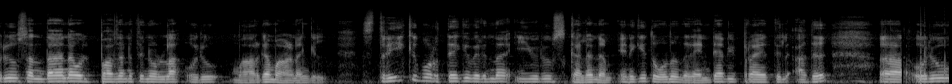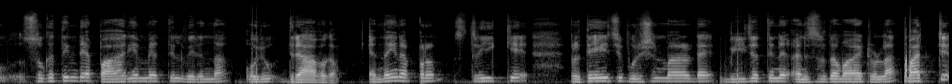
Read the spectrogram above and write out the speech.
ഒരു സന്താന ഉൽപാദനത്തിനുള്ള ഒരു മാർഗമാണെങ്കിൽ സ്ത്രീക്ക് പുറത്തേക്ക് വരുന്ന ഈ ഒരു സ്കലനം എനിക്ക് തോന്നുന്നത് എന്റെ അഭിപ്രായത്തിൽ അത് ഒരു സുഖത്തിന്റെ പാരമ്യത്തിൽ വരുന്ന ഒരു ദ്രാവകം. എന്നതിനപ്പുറം സ്ത്രീക്ക് പ്രത്യേകിച്ച് പുരുഷന്മാരുടെ ബീജത്തിന് അനുസൃതമായിട്ടുള്ള മറ്റ്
